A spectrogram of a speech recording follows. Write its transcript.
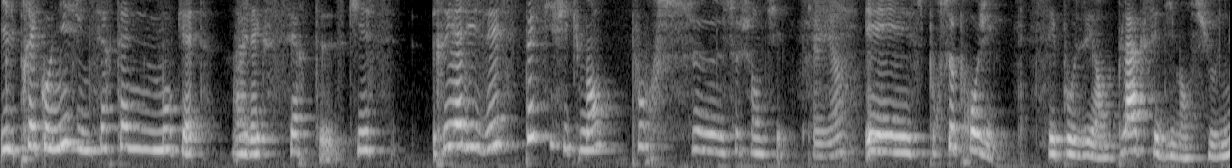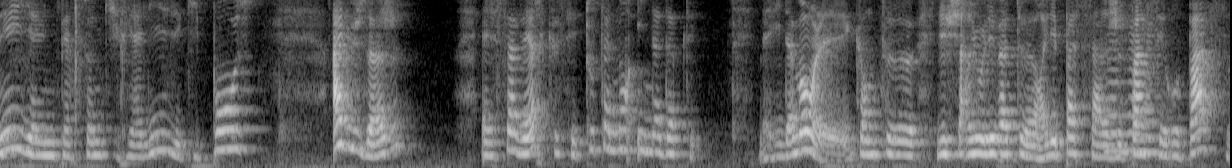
Il préconise une certaine moquette Oui. avec certes, ce qui est réalisé spécifiquement pour ce- ce chantier. Et pour ce projet, c'est posé en plaque, c'est dimensionné, il y a une personne qui réalise et qui pose. À l'usage, elle s'avère que c'est totalement inadapté. Mais évidemment, quand euh, les chariots élévateurs et les passages Mhm. passent et repassent,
